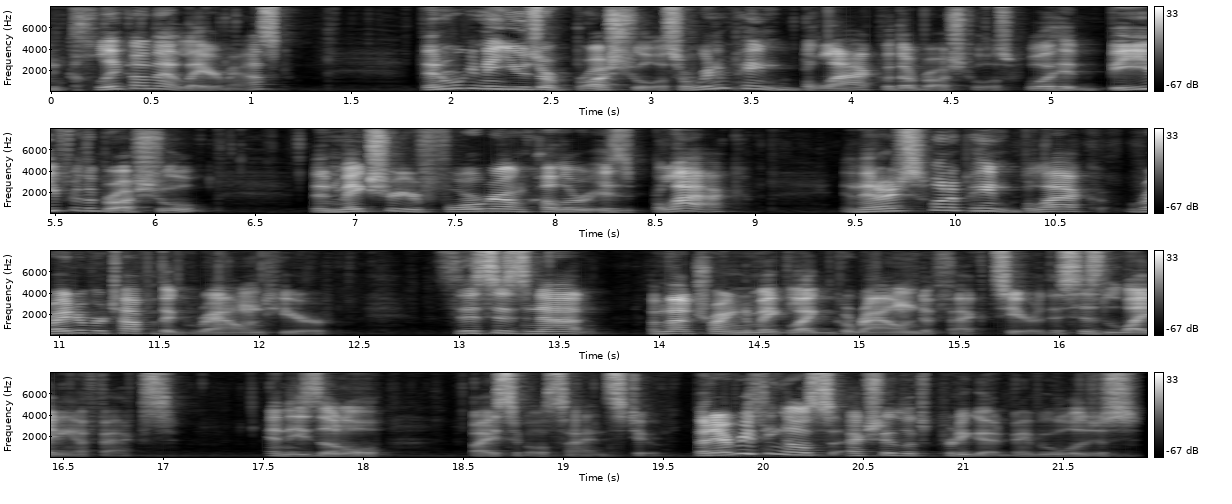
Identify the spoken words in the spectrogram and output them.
and click on that layer mask. Then we're gonna use our brush tool. So we're gonna paint black with our brush tools. We'll hit B for the brush tool, then make sure your foreground color is black, and then I just want to paint black right over top of the ground here. So this is not, I'm not trying to make like ground effects here. This is lighting effects. And these little bicycle signs too. But everything else actually looks pretty good. Maybe we'll just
